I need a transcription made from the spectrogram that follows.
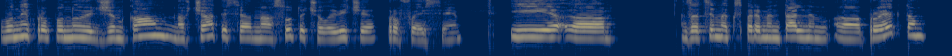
вони пропонують жінкам навчатися на суто чоловічі професії. І е, за цим експериментальним е, проектом,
